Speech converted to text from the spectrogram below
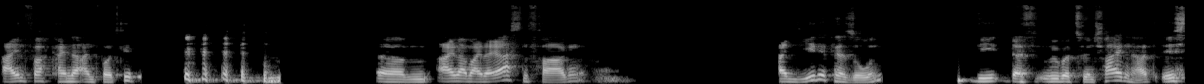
einfach keine Antwort gibt. ähm, einer meiner ersten Fragen, an jede Person, die darüber zu entscheiden hat, ist,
